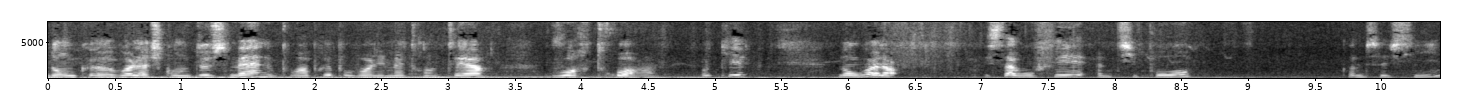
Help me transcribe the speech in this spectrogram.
Donc euh, voilà, je compte deux semaines pour après pouvoir les mettre en terre, voire trois. Hein. Ok? Donc voilà. Et ça vous fait un petit pot comme ceci.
